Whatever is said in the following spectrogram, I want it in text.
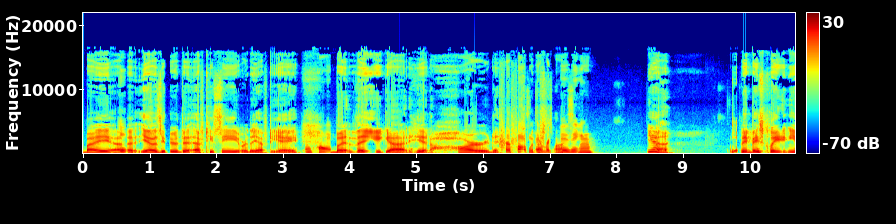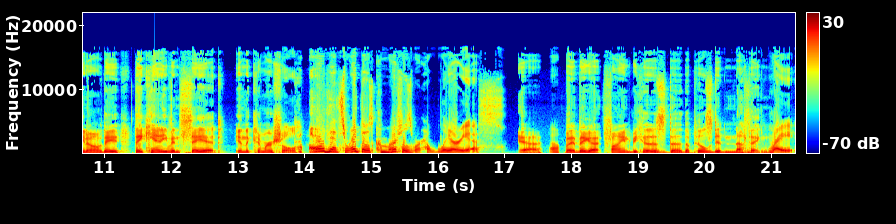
by uh, yeah it was either the ftc or the fda Okay. but they got hit hard For false advertising. yeah Yeah. they basically you know they they can't even say it in the commercial Oh, that's right. Those commercials were hilarious. yeah Oh. but they got fined because the the pills did nothing Right.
